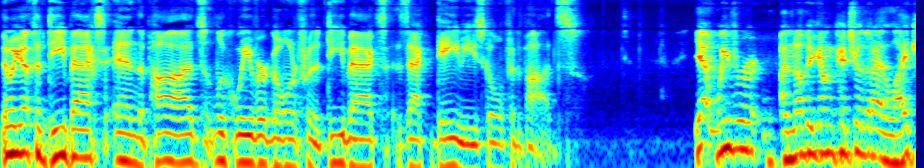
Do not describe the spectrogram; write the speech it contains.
Then we got the D backs and the pods. Luke Weaver going for the D backs. Zach Davies going for the pods. Yeah, Weaver, another young pitcher that I like.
